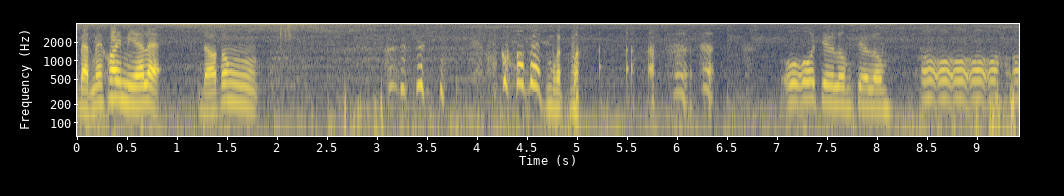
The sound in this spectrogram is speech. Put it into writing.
แบตไม่ค่อยมีแล้วแหละ เดี๋ยวต้อง ก็แบตหมดวะโอ้โอ้เจอลมเจอลม โอ้โอ้โอ้โอ้โอ้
